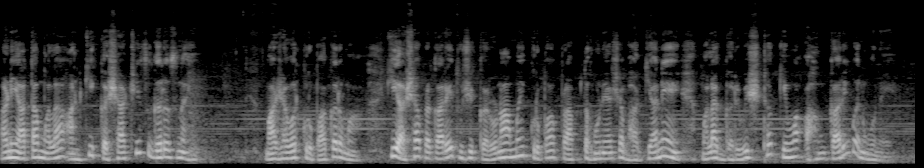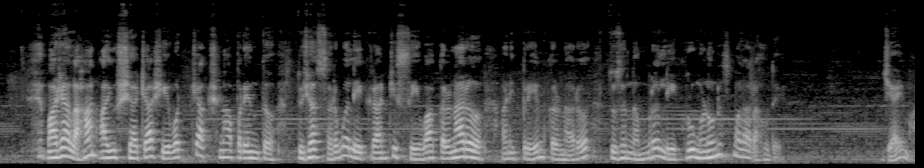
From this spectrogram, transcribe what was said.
आणि आता मला आणखी कशाचीच गरज नाही. माझ्यावर कृपा कर मा की अशा प्रकारे तुझी करुणामय कृपा प्राप्त होण्याच्या भाग्याने मला गर्विष्ठ किंवा अहंकारी बनवू नये. माझ्या लहान आयुष्याच्या शेवटच्या क्षणापर्यंत तुझ्या सर्व लेकरांची सेवा करणारं आणि प्रेम करणारं तुझं नम्र लेकरू म्हणूनच मला राहू दे. जय मा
